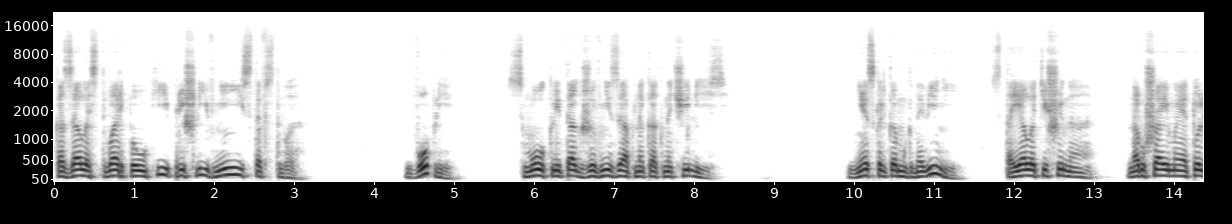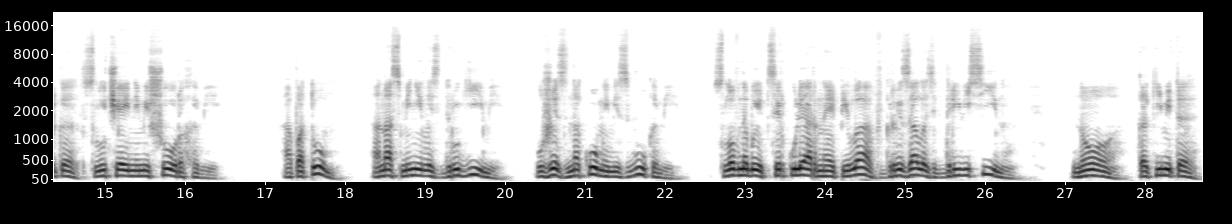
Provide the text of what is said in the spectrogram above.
Казалось, тварь-пауки пришли в неистовство. Вопли смолкли так же внезапно, как начались. Несколько мгновений стояла тишина, нарушаемая только случайными шорохами, а потом она сменилась другими, уже знакомыми звуками словно бы циркулярная пила вгрызалась в древесину, но какими-то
